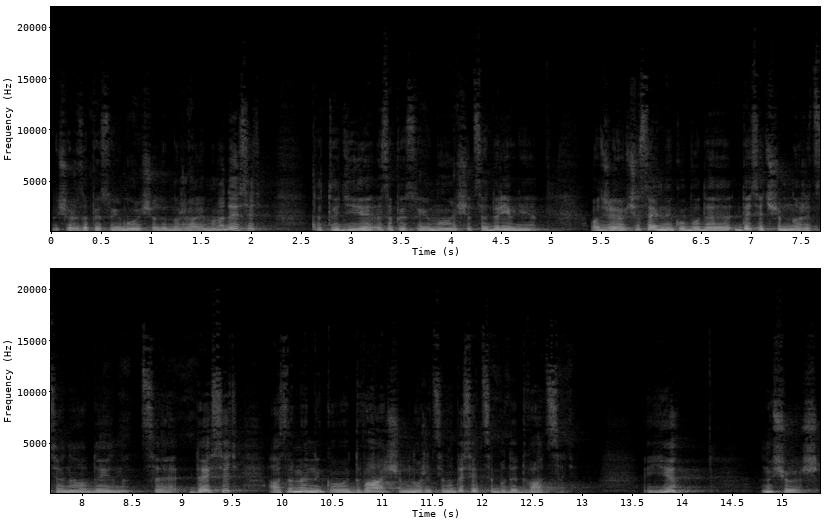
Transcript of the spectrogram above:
Ну що ж, записуємо, що домножаємо на 10, то тоді записуємо, що це дорівнює. Отже, в чисельнику буде 10, що множиться на 1, це 10, а в знаменнику 2, що множиться на 10, це буде 20. Є? Ну що ж,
